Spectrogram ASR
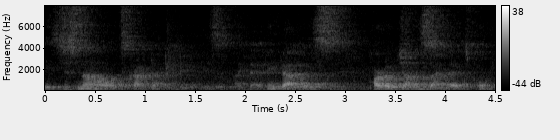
is just not all it's cracked up to be, is it? I think that was part of John Steinbeck's point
